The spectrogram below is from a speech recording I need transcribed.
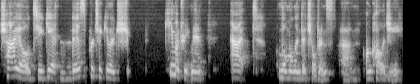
child to get this particular ch- chemo treatment at Loma Linda Children's um, Oncology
